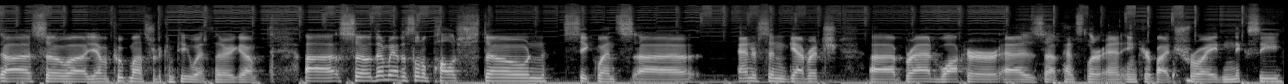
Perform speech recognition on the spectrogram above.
uh, so uh, you have a poop monster to compete with. There you go. Uh, so then we have this little polished stone sequence. Uh, Andersen Gabrych, uh, Brad Walker as uh, penciler, and inker by Troy Nixey.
